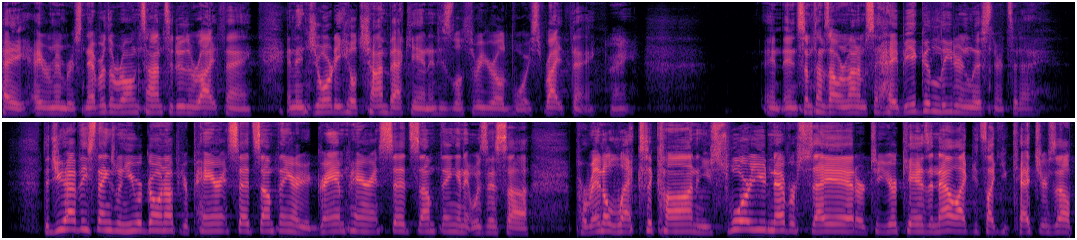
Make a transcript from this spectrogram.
hey, hey, remember, it's never the wrong time to do the right thing. And then Jordy, he'll chime back in in his little three year old voice, right thing, right? And, and sometimes I'll remind him, say, hey, be a good leader and listener today. Did you have these things when you were growing up? Your parents said something or your grandparents said something, and it was this uh, parental lexicon, and you swore you'd never say it or to your kids, and now like it's like you catch yourself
